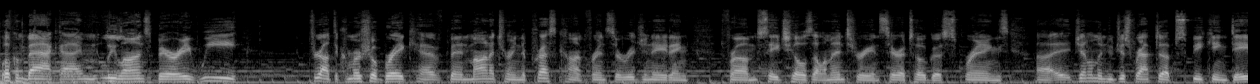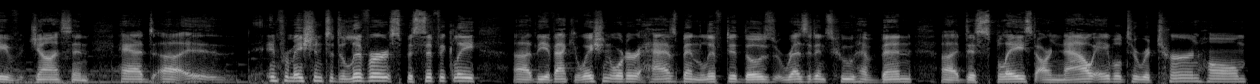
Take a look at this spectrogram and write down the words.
Welcome back. I'm Lee Lonsberry. We, throughout the commercial break, have been monitoring the press conference originating from Sage Hills Elementary in Saratoga Springs. Uh, a gentleman who just wrapped up speaking, Dave Johnson, had uh, information to deliver specifically. Uh, the evacuation order has been lifted. Those residents who have been uh, displaced are now able to return home.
